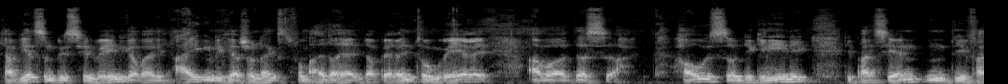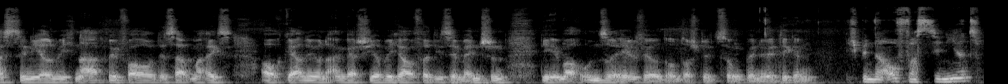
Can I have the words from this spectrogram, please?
Ich habe jetzt ein bisschen weniger, weil ich eigentlich ja schon längst vom Alter her in der Berentung wäre, aber das Haus und die Klinik, die Patienten, die faszinieren mich nach wie vor und deshalb mache ich es auch gerne und engagiere mich auch für diese Menschen, die eben auch unsere Hilfe und Unterstützung benötigen. Ich bin da auch fasziniert,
